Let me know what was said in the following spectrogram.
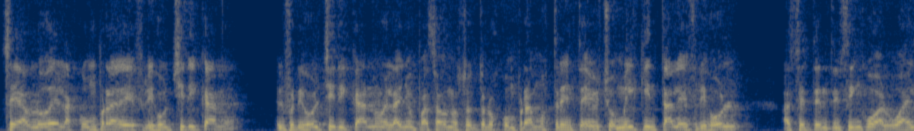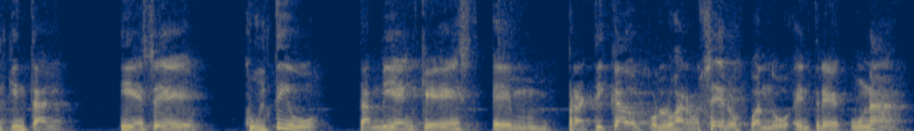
se habló de la compra de frijol chiricano, el frijol chiricano, el año pasado nosotros compramos 38 mil quintales de frijol a 75 balboas el quintal. Y ese cultivo también que es em, practicado por los arroceros cuando entre una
